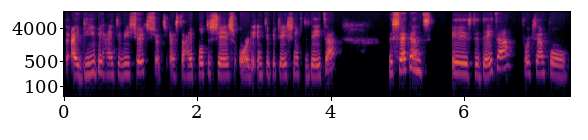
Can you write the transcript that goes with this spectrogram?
the idea behind the research, such as the hypothesis or the interpretation of the data. The second is the data. For example,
